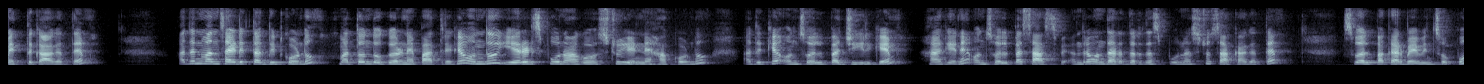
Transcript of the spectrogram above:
ಮೆತ್ತಕ್ಕಾಗತ್ತೆ ಅದನ್ನು ಒಂದು ಸೈಡಿಗೆ ತೆಗೆದಿಟ್ಕೊಂಡು ಮತ್ತೊಂದು ಒಗ್ಗರಣೆ ಪಾತ್ರೆಗೆ ಒಂದು ಎರಡು ಸ್ಪೂನ್ ಆಗೋವಷ್ಟು ಎಣ್ಣೆ ಹಾಕ್ಕೊಂಡು ಅದಕ್ಕೆ ಒಂದು ಸ್ವಲ್ಪ ಜೀರಿಗೆ ಹಾಗೆಯೇ ಒಂದು ಸ್ವಲ್ಪ ಸಾಸಿವೆ, ಅಂದರೆ ಒಂದು ಅರ್ಧ ಅರ್ಧ ಸ್ಪೂನಷ್ಟು ಸಾಕಾಗತ್ತೆ. ಸ್ವಲ್ಪ ಕರ್ಬೇವಿನ ಸೊಪ್ಪು,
